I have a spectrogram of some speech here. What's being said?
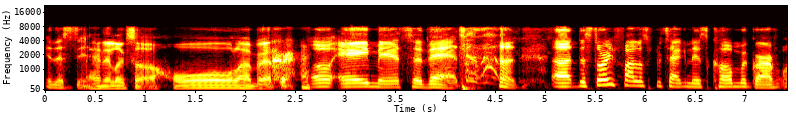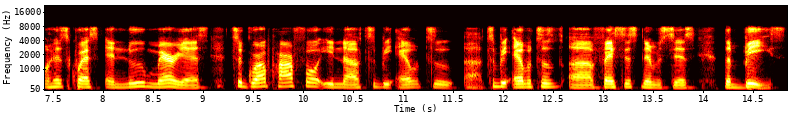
in the sense. And it looks a whole lot better. Oh, amen to that. uh, the story follows protagonist Cole McGrath on his quest in New Marais to grow powerful enough to be able to uh, to be able to uh, face his nemesis, the Beast.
